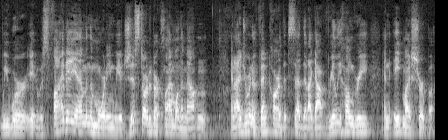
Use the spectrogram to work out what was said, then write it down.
we were it was 5 a.m. in the morning. We had just started our climb on the mountain, and I drew an event card that said that I got really hungry and ate my Sherpa.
